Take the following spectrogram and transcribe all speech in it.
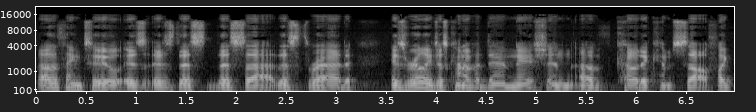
The other thing too is is this this uh, this thread is really just kind of a damnation of Kotick himself. Like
